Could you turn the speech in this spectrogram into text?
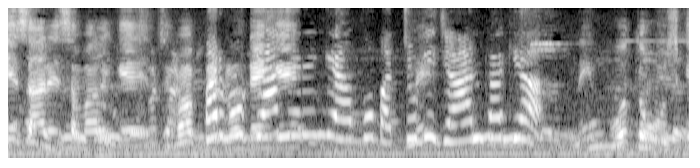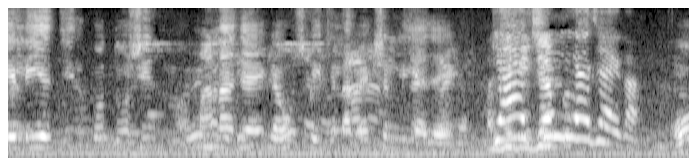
ये सारे सवाल के जवाब पर वो क्या करेंगे अब वो बच्चों की जान का क्या? नहीं वो तो उसके लिए जिनको दोषी माना जाएगा उसके खिलाफ एक्शन लिया जाएगा। क्या एक्शन लिया जाएगा? वो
